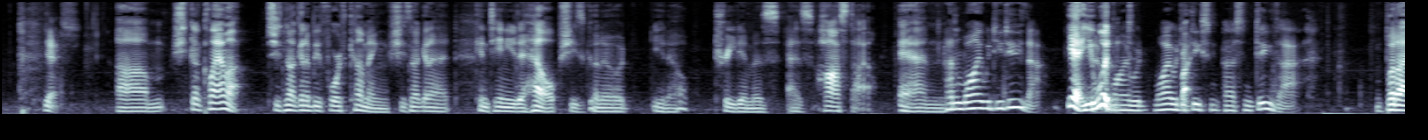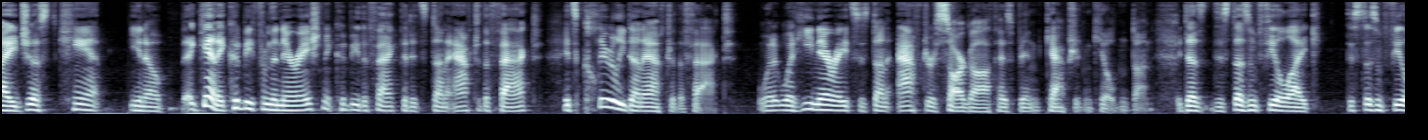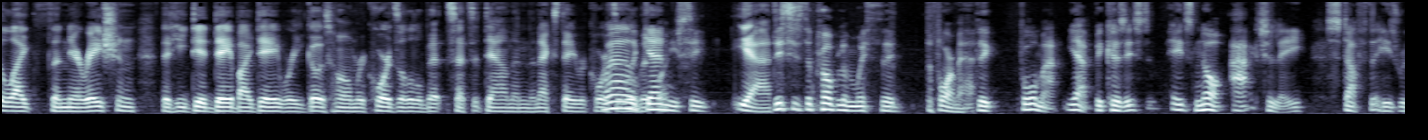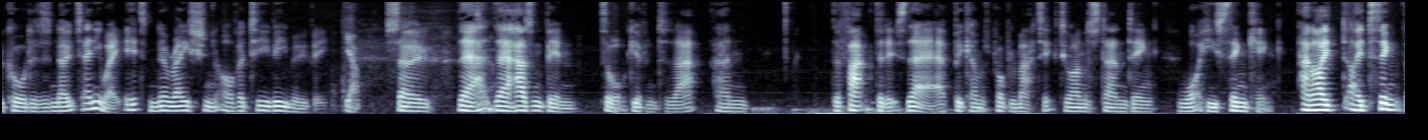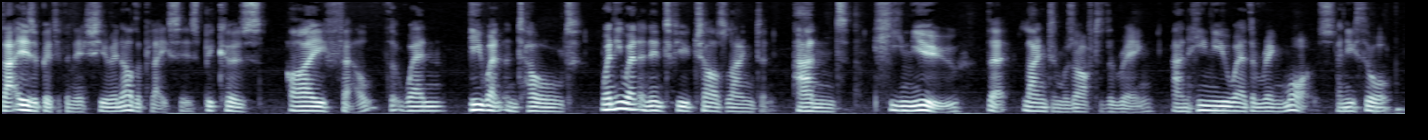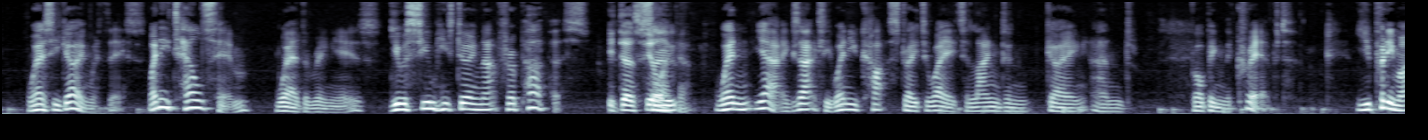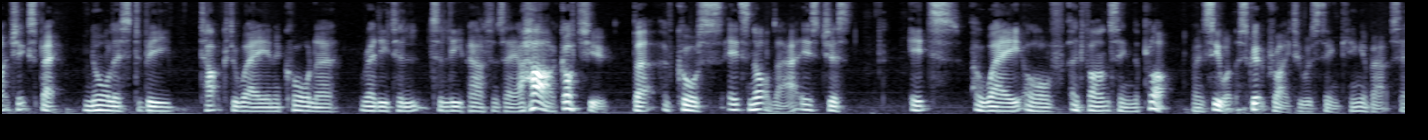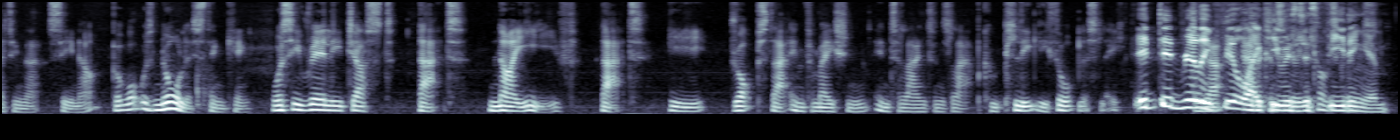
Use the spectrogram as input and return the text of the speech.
Yes. um, she's gonna clam up. She's not gonna be forthcoming. She's not gonna continue to help. She's gonna, you know, treat him as as hostile. And And why would you do that? Yeah, you know, wouldn't. Why would why would Right. a decent person do that? but I just can't, you know, again, it could be from the narration, it could be the fact that it's done after the fact. It's clearly done after the fact. What, what he narrates is done after Sargoth has been captured and killed and done. It does this doesn't feel like this doesn't feel like the narration that he did day by day where he goes home, records a little bit, sets it down, then the next day records a Well, little again, bit. you see, yeah, this is the problem with the the format. the format. Yeah, because it's it's not actually stuff that he's recorded as notes anyway. It's narration of a TV movie. yeah. So there there hasn't been thought given to that, and the fact that it's there becomes problematic to understanding what he's thinking. And I I think that is a bit of an issue in other places because I felt that when he went and told when he went and interviewed Charles Langdon and he knew that Langdon was after the ring and he knew where the ring was and you thought where's he going with this? When he tells him where the ring is you assume he's doing that for a purpose. It does feel so like that. when yeah exactly. When you cut straight away to langdon going and robbing the crypt you pretty much expect norliss to be tucked away in a corner ready to to leap out and say aha got you. But of course it's not that. It's just it's a way of advancing the plot. I can see what the scriptwriter was thinking about setting that scene up, but what was Norliss thinking? Was he really just that naive that he drops that information into Langdon's lap completely thoughtlessly, It did really feel like he was just feeding him.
